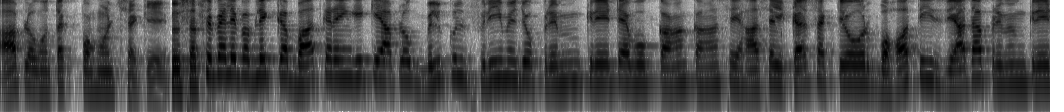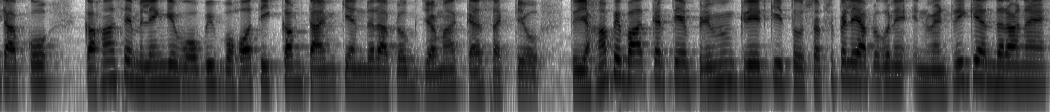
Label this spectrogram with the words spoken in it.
आप लोगों तक पहुँच सके। तो सबसे पहले पब्लिक का बात करेंगे कि आप लोग बिल्कुल फ्री में जो प्रीमियम क्रेट है, वो कहाँ कहाँ से हासिल कर सकते हो और बहुत ही ज़्यादा प्रीमियम क्रेट आपको कहाँ से मिलेंगे वो भी बहुत ही कम टाइम के अंदर आप लोग जमा कर सकते हो। तो यहाँ पे बात करते हैं प्रीमियम क्रेट की। तो सबसे पहले आप लोगों ने इन्वेंट्री के अंदर आना है।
